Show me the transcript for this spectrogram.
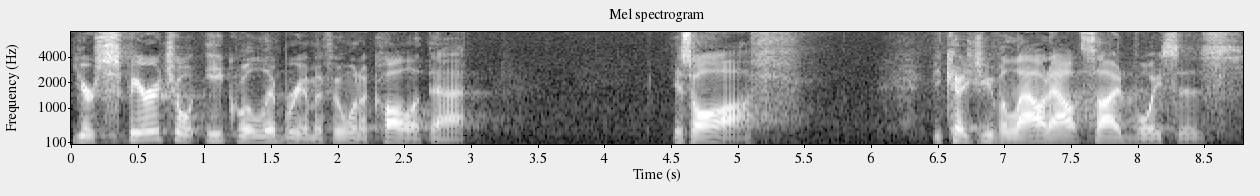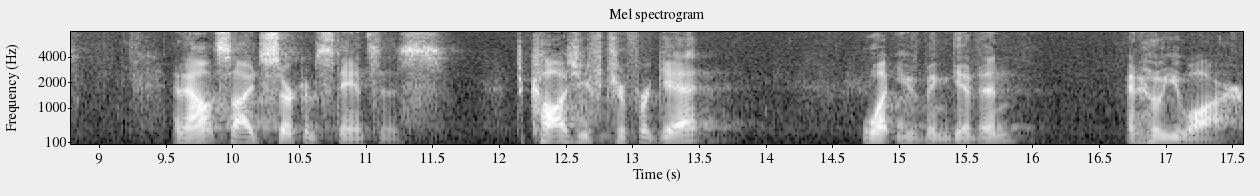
your spiritual equilibrium, if we want to call it that, is off because you've allowed outside voices and outside circumstances to cause you to forget what you've been given and who you are.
